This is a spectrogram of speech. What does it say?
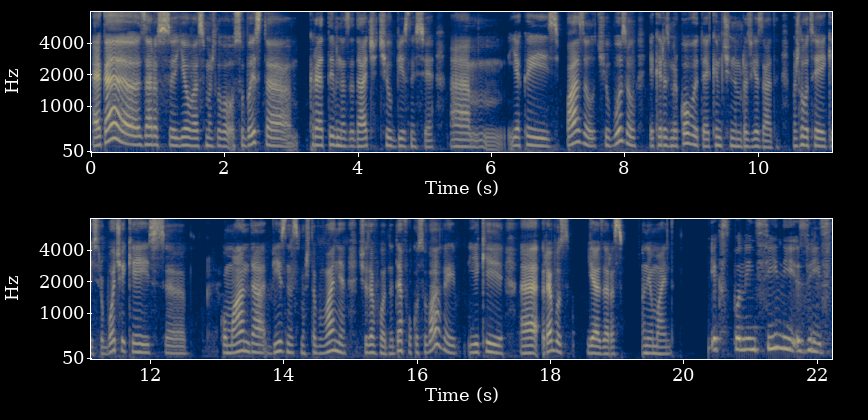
А яка зараз є у вас, можливо, особиста креативна задача чи у бізнесі? Ем, якийсь пазл чи вузол, який розмірковуєте, яким чином розв'язати? Можливо, це якийсь робочий кейс, е, команда, бізнес, масштабування, що завгодно. Де фокус уваги і який е, ребус є зараз on your mind? Експоненційний зріст.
